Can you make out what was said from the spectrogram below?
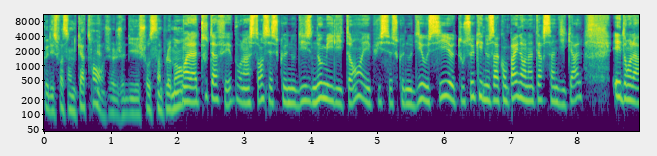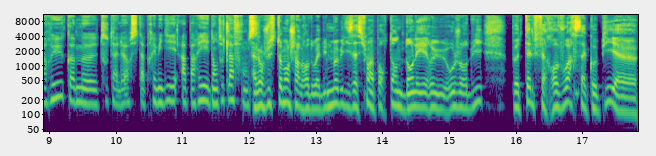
que des 64 ans. Je, je dis les choses simplement. Voilà, tout à fait. Pour l'instant, c'est ce que nous disent nos militants et puis c'est ce que nous dit aussi tous ceux qui nous accompagnent dans l'intersyndicale et dans la rue, comme euh, tout à l'heure cet après-midi à Paris et dans toute la France. Alors justement, Charles Rodwell, une mobilisation importante dans les rues aujourd'hui peut-elle faire revoir sa copie euh,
